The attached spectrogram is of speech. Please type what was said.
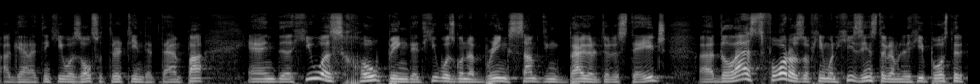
again, I think he was also 13th at Tampa, and uh, he was hoping that he was gonna bring something better to the stage. Uh, the last photos of him on his Instagram that he posted,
